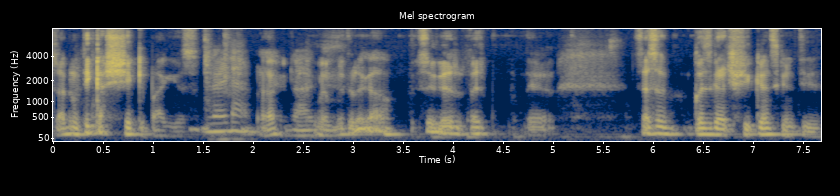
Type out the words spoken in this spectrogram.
sabe? Não tem cachê que pague isso. Verdade. né? Verdade. É muito legal. Isso é, faz- é, essas coisas gratificantes que a gente,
